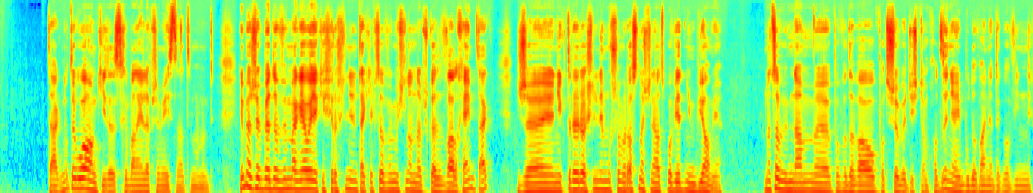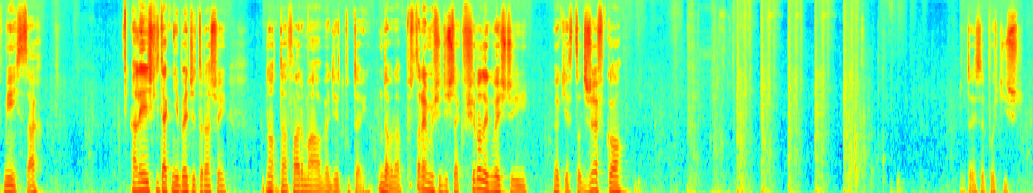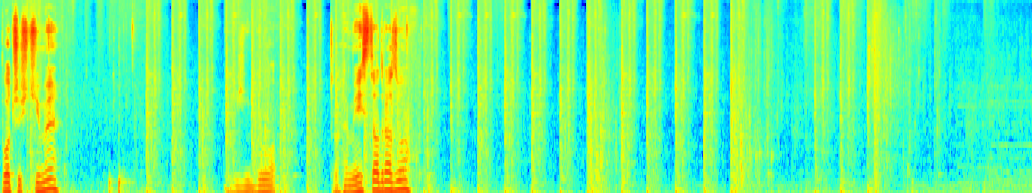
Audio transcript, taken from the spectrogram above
Tak, no te łąki to jest chyba najlepsze miejsce na ten moment. Chyba, że będą wymagały jakieś rośliny, tak jak to wymyślono na przykład w Valheim, tak? Że niektóre rośliny muszą rosnąć na odpowiednim biomie. No co by nam e, powodowało potrzebę gdzieś tam chodzenia i budowania tego w innych miejscach. Ale jeśli tak nie będzie, to raczej no ta farma będzie tutaj. Dobra, postarajmy się gdzieś tak w środek wejść, czyli jak jest to drzewko. Tutaj sobie pościsz, poczyścimy. Żeby było trochę miejsca od razu.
